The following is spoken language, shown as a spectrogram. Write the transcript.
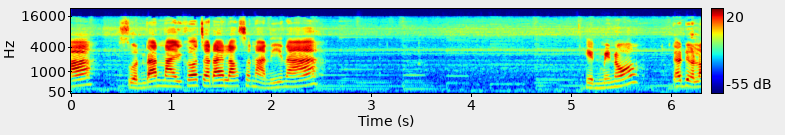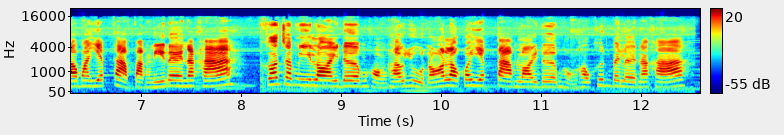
ะ ส่วนด้านในก็จะได้ลักษณะนี้นะ เห็นไหมเนาะแล้วเดี๋ยวเรามาเย็บสาบฝั่งนี้เลยนะคะ ก็จะมีรอยเดิมของเขาอยู่เนาะเราก็เย็บตามรอยเดิมของเขาขึ้นไปเลยนะคะ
